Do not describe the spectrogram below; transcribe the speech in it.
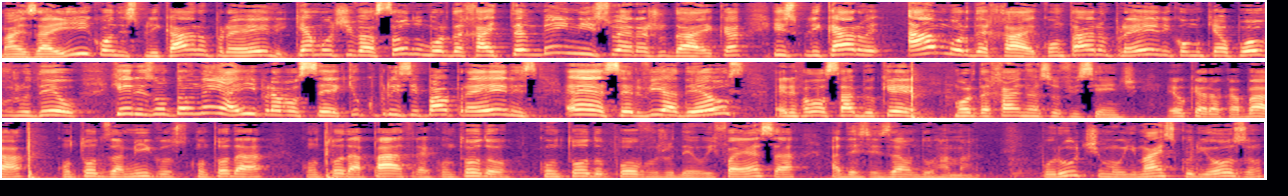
Mas aí, quando explicaram para ele que a motivação do Mordecai também nisso era judaica, explicaram a Mordecai, contaram para ele como que é o povo judeu, que eles não estão nem aí para você, que o principal para eles é servir a Deus. Ele falou, sabe o que? Mordecai não é suficiente. Eu quero acabar com todos os amigos, com toda, com toda a pátria, com todo, com todo o povo judeu. E foi essa a decisão do Haman. Por último, e mais curioso,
